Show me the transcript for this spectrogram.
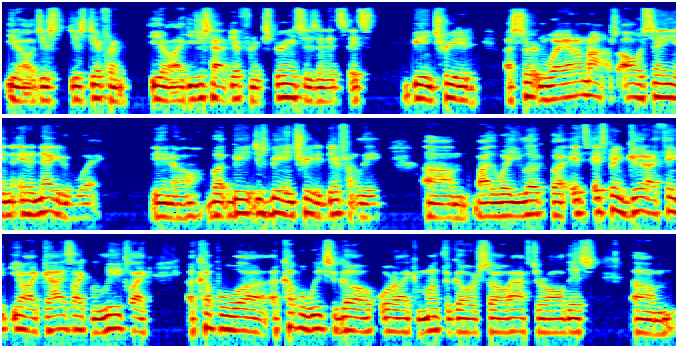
you know, just just different you know, like you just have different experiences and it's, it's being treated a certain way. And I'm not always saying in, in a negative way, you know, but be just being treated differently um, by the way you look. But it's it's been good. I think you know, like guys like Malik, like a couple uh, a couple weeks ago or like a month ago or so after all this, um,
